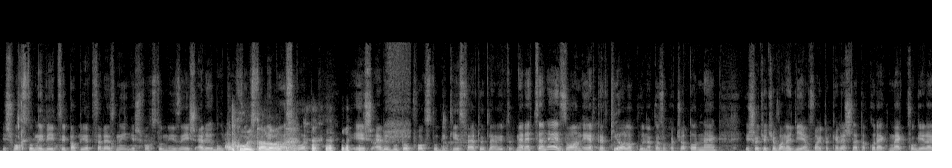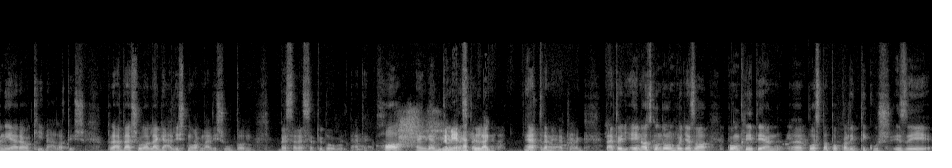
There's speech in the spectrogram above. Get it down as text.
És fogsz tudni WC papírt szerezni, és fogsz tudni nézni, és előbb-utóbb fogsz tudni maszkot, és előbb-utóbb fogsz tudni készfertőtlenült, mert egyszerűen ez van, érted? Kialakulnak azok a csatornák, és hogy, hogyha van egy ilyen fajta kereslet, akkor meg fog jelenni erre a kínálat is. Ráadásul a legális, normális úton beszerezhető dolgok. Tehát ha engem Remélhetőleg. Hát remélhetőleg. Tehát, hogy én azt gondolom, hogy ez a konkrét ilyen posztapokaliptikus izé,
